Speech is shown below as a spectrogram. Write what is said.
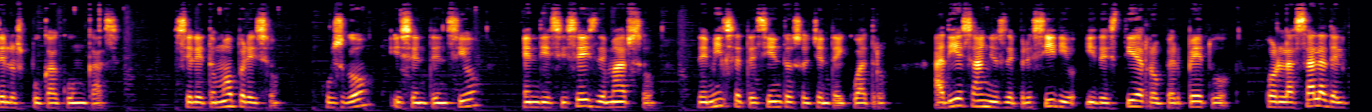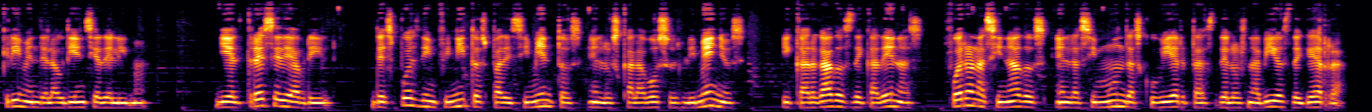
de los pucacuncas. Se le tomó preso, juzgó y sentenció en 16 de marzo de 1784 a diez años de presidio y destierro perpetuo por la sala del crimen de la Audiencia de Lima. Y el 13 de abril, después de infinitos padecimientos en los calabozos limeños y cargados de cadenas fueron hacinados en las inmundas cubiertas de los navíos de guerra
